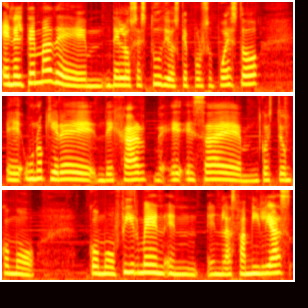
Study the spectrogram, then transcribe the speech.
En el tema de, de los estudios, que por supuesto eh, uno quiere dejar eh, esa em, cuestión como, como firme en, en, las familias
